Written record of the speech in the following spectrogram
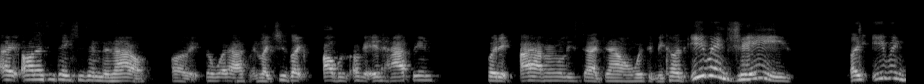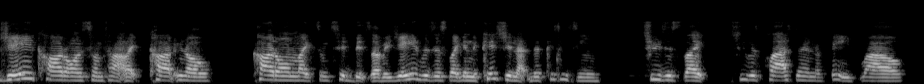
I honestly think she's in denial of it. So what happened? Like she's like, I was okay, it happened, but it, I haven't really sat down with it because even Jade, like even Jade caught on sometime, like caught you know caught on like some tidbits of it. Jade was just like in the kitchen at the kitchen scene. She was just like she was plastering in her face while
